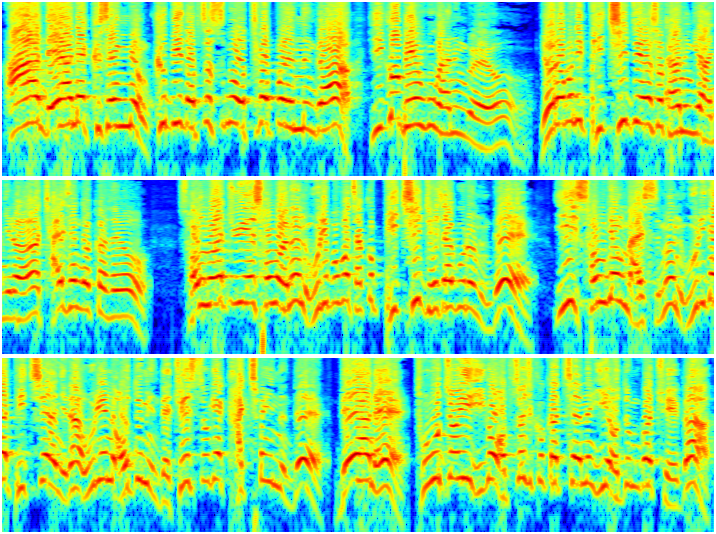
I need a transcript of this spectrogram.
아, 내 안에 그 생명, 그 빛 없었으면 어떻게 할 뻔했는가? 이거 배우고 가는 거예요. 여러분이 빛이 되어서 가는 게 아니라 잘 생각하세요. 성화주의의 성화는 우리 보고 자꾸 빛이 되자고 그러는데 이 성경 말씀은 우리가 빛이 아니라 우리는 어둠인데 죄 속에 갇혀 있는데 내 안에 도저히 이거 없어질 것 같지 않은 이 어둠과 죄가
